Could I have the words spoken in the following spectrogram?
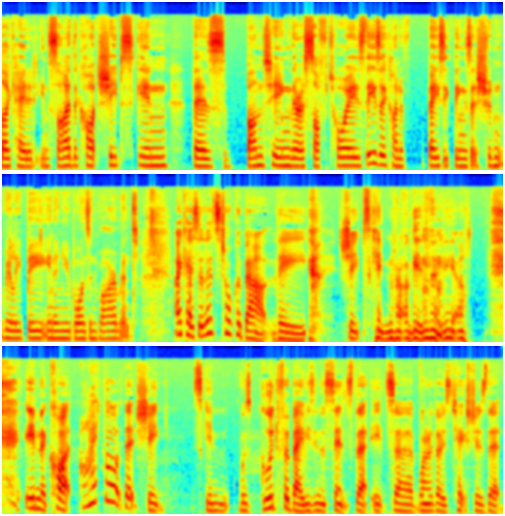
located inside the cot, sheepskin, there's bunting, there are soft toys. These are kind of basic things that shouldn't really be in a newborn's environment. Okay, so let's talk about the sheepskin rug in the uh, in the cot. I thought that sheepskin was good for babies in the sense that it's uh, one of those textures that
